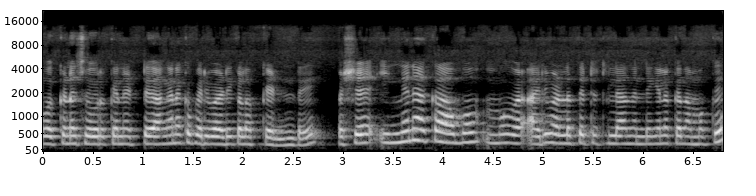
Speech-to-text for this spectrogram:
വെക്കണ ചോറുക്കനിട്ട് അങ്ങനെയൊക്കെ പരിപാടികളൊക്കെ ഉണ്ട് പക്ഷേ ഇങ്ങനെയൊക്കെ ആകുമ്പം അരി വെള്ളത്തിട്ടിട്ടില്ല എന്നുണ്ടെങ്കിലൊക്കെ നമുക്ക്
